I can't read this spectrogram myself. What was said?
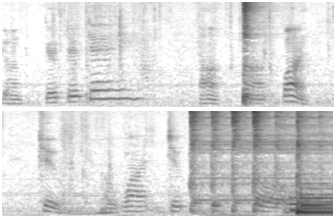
Going good, good, gay. Uh huh. Uh, one, two, oh, one, two, three, four.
